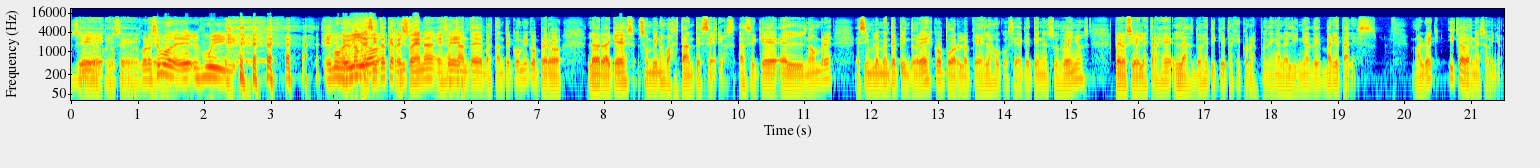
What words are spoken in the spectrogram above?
Sí, los conocemos. Este, conocemos, eh, es muy. hemos bebido. Es un nombrecito que resuena, es bastante, bastante cómico, pero la verdad que es, son vinos bastante serios. Así que el nombre es simplemente pintoresco por lo que es la jocosidad que tienen sus dueños. Pero si hoy les traje las dos etiquetas que corresponden a la línea de varietales: Malbec y Cabernet Sauvignon.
